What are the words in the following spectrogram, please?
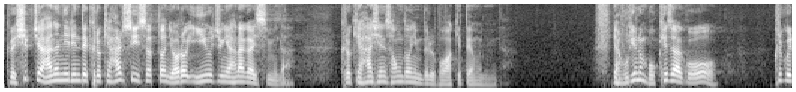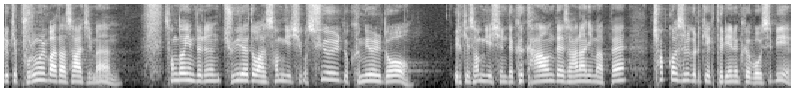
근데 쉽지 않은 일인데 그렇게 할 수 있었던 여러 이유 중에 하나가 있습니다. 그렇게 하신 성도님들을 보았기 때문입니다. 야, 우리는 목회자고 그리고 이렇게 부름을 받아서 하지만 성도님들은 주일에도 와서 섬기시고 수요일도 금요일도 이렇게 섬기시는데 그 가운데서 하나님 앞에 첫 것을 그렇게 드리는 그 모습이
